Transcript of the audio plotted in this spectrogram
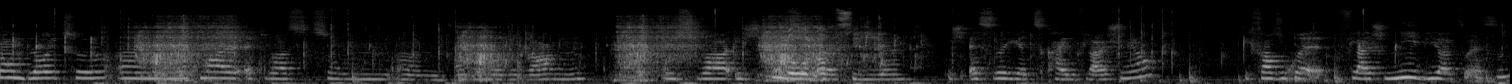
Ja, und Leute, ähm, nochmal etwas zum, ähm, einfach mal so sagen. Und zwar, ich Lol, Obsidian. ich esse jetzt kein Fleisch mehr. Ich versuche Fleisch nie wieder zu essen.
